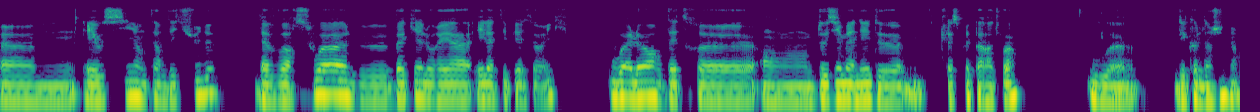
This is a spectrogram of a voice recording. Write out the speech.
et aussi en termes d'études, d'avoir soit le baccalauréat et la TPL théorique, ou alors d'être euh, en deuxième année de classe préparatoire ou euh, d'école d'ingénieur,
